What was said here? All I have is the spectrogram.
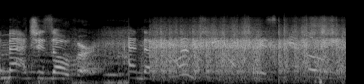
the match is over, and the blue team is in the lead.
